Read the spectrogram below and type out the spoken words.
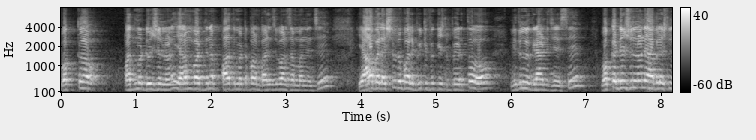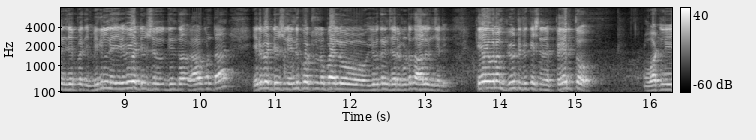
ఒక్క పదమూడు డివిజన్లోనే ఎలంబర్దిన పాత మెట్టపాలెం బలిజపాలకు సంబంధించి యాభై లక్షల రూపాయల బ్యూటిఫికేషన్ పేరుతో నిధులను గ్రాంట్ చేసి ఒక్క డివిజన్లోనే యాభై లక్షలు నేను చెప్పేది. మిగిలిన ఇరవై ఏడు డివిజన్లు దీంతో కాకుండా ఇరవై డివిజన్లు ఎన్ని కోట్ల రూపాయలు ఈ విధంగా జరుగుతుందో ఆలోచించండి. కేవలం బ్యూటిఫికేషన్ అనే పేరుతో వాటిని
